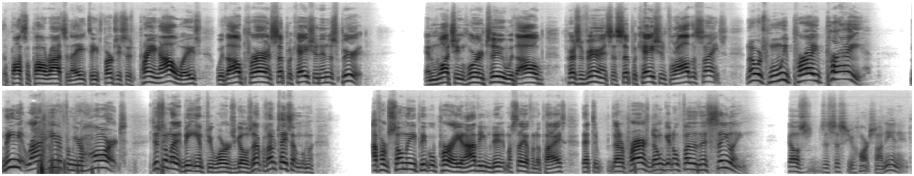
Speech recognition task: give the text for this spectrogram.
the Apostle Paul writes in the 18th verse, he says, praying always with all prayer and supplication in the Spirit, and watching whereunto with all perseverance and supplication for all the saints. In other words, when we pray, pray. Mean it right here from your heart. Just don't let it be empty words goes up. Because I'm tell you something. I've heard so many people pray, and I've even did it myself in the past, that, the, that our prayers don't get no further than the ceiling because it's just your heart's not in it.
